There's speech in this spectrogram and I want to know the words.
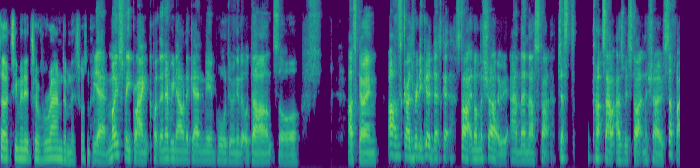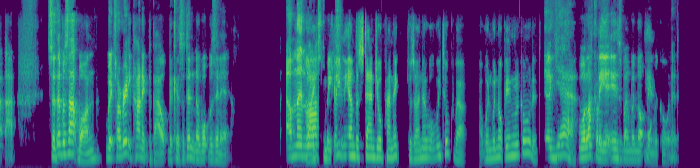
30 minutes of randomness, wasn't it? yeah, mostly blank, but then every now and again, me and Paul doing a little dance or us going, "Oh, this guy's really good. Let's get started on the show," and then us start just cuts out as we're starting the show, stuff like that. So there was that one, which I really panicked about because I didn't know what was in it. And then last I week, completely understand your panic because I know what we talk about when we're not being recorded. Uh, yeah. Well, luckily it is when we're not being recorded.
